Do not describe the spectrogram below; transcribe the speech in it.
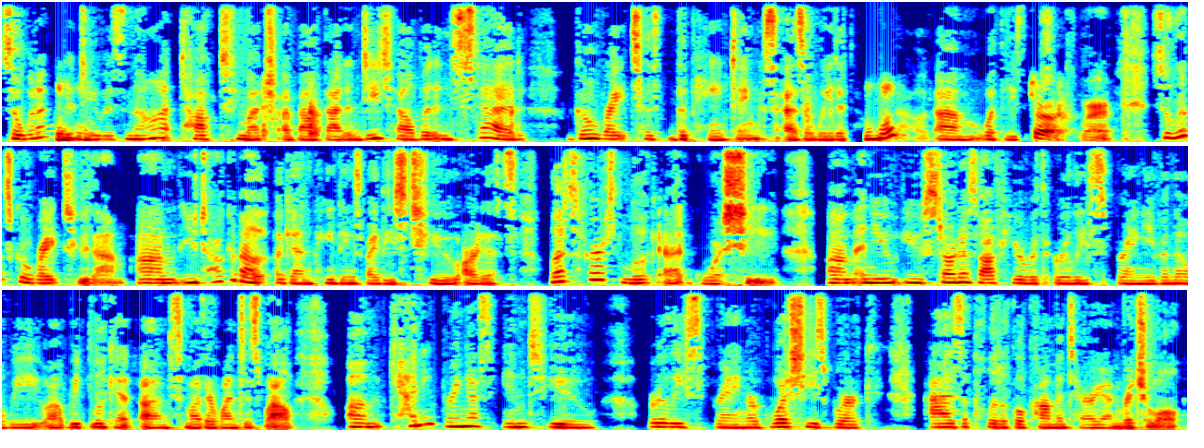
So, what I'm going to mm-hmm. do is not talk too much about that in detail, but instead go right to the paintings as a way to talk mm-hmm. about um, what these sure. issues were. So, let's go right to them. Um, you talk about, again, paintings by these two artists. Let's first look at Guoxi. Um, and you, you start us off here with early spring, even though we, uh, we look at um, some other ones as well. Um, can you bring us into early spring or Guoxi's work as as a political commentary on ritual.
